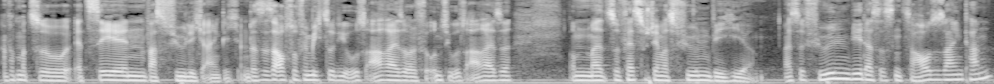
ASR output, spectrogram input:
einfach mal zu erzählen, was fühle ich eigentlich. Und das ist auch so für mich so die USA-Reise oder für uns die USA-Reise um mal so festzustellen, was fühlen wir hier. Weißt du, fühlen wir, dass es ein Zuhause sein kann?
